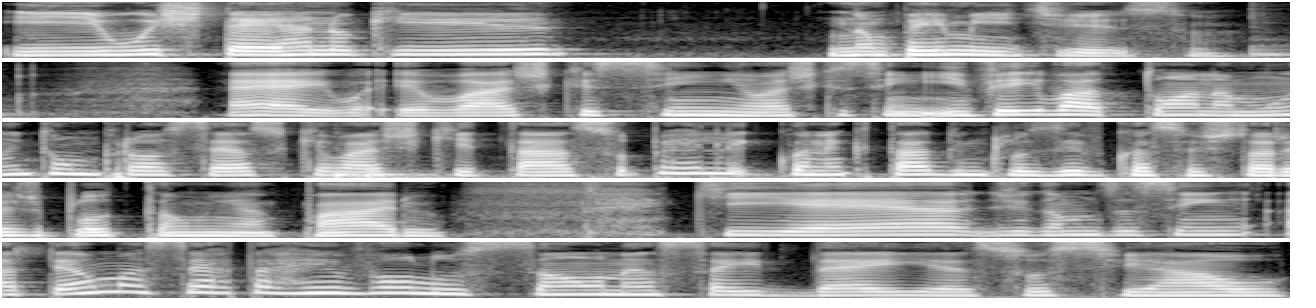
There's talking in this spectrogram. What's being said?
e o externo que não permite isso. É, eu, eu acho que sim, eu acho que sim. E veio à tona muito um processo que eu acho que está super conectado, inclusive, com essa história de Plutão em Aquário, que é, digamos assim, até uma certa revolução nessa ideia social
